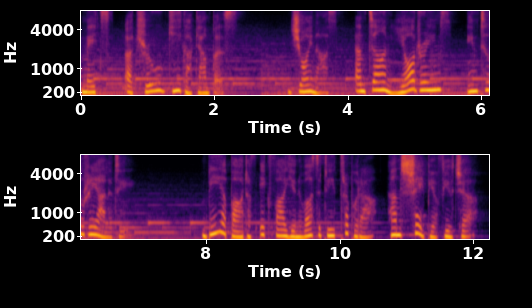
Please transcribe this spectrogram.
makes a true Giga campus. Join us and turn your dreams into reality. Be a part of ICFA University Tripura and shape your future.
